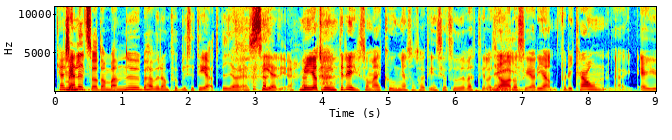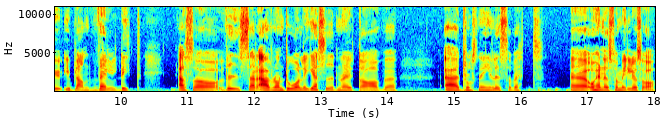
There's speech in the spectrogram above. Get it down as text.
Kanske Men- är lite så, de bara nu behöver de publicitet, vi gör en serie. Men jag tror inte det som är kungen som tagit initiativet till att Nej. göra serien. För The Crown är- ju ibland väldigt, alltså visar även de dåliga sidorna utav äh, drottning Elizabeth eh, och hennes familj och så.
